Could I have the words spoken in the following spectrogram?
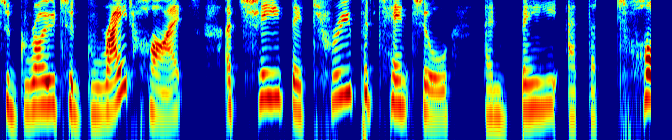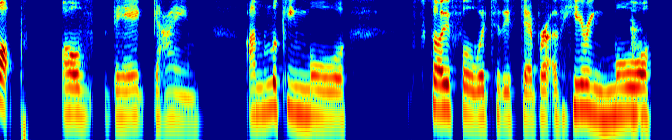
to grow to great heights achieve their true potential and be at the top of their game. I'm looking more so forward to this deborah of hearing more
